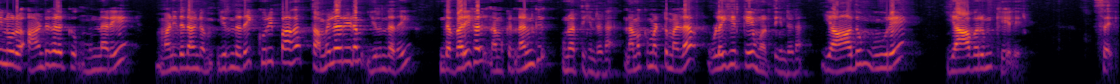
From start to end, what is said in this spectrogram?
ஐநூறு ஆண்டுகளுக்கு முன்னரே மனிதனிடம் இருந்ததை குறிப்பாக தமிழரிடம் இருந்ததை இந்த வரிகள் நமக்கு நன்கு உணர்த்துகின்றன. நமக்கு மட்டுமல்ல உலகிற்கே உணர்த்துகின்றன. யாதும் ஊரே யாவரும் கேளீர். சரி.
